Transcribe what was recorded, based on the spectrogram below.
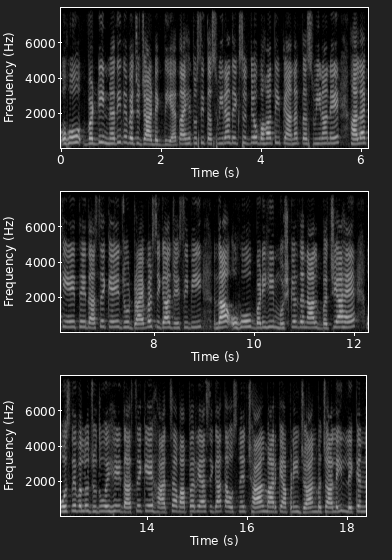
ਉਹ ਵੱਡੀ ਨਦੀ ਦੇ ਵਿੱਚ ਜਾ ਡਿੱਗਦੀ ਹੈ। ਤਾਂ ਇਹ ਤੁਸੀਂ ਤਸਵੀਰਾਂ ਦੇਖ ਸਕਦੇ ਹੋ, ਬਹੁਤ ਹੀ ਭਿਆਨਕ ਤਸਵੀਰਾਂ ਨੇ। ਹਾਲਾਂਕਿ ਇਹ ਇੱਥੇ ਦੱਸੇ ਕਿ ਜੋ ਡਰਾਈਵਰ ਸੀਗਾ ਜੀਸੀਬੀ ਦਾ, ਉਹ ਬੜੀ ਹੀ ਮੁਸ਼ਕਿਲ ਦੇ ਨਾਲ ਬਚਿਆ ਹੈ। ਉਸ ਦੇ ਵੱਲੋਂ ਜਦੋਂ ਇਹ ਦੱਸੇ ਕਿ ਹਾਦਸਾ ਵਾਪਰ ਰਿਹਾ ਸੀਗਾ, ਤਾਂ ਉਸਨੇ ਛਾਲ ਮਾਰ ਕੇ ਆਪਣੀ ਜਾਨ ਬਚਾ ਲਈ। ਲੇਕਿਨ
